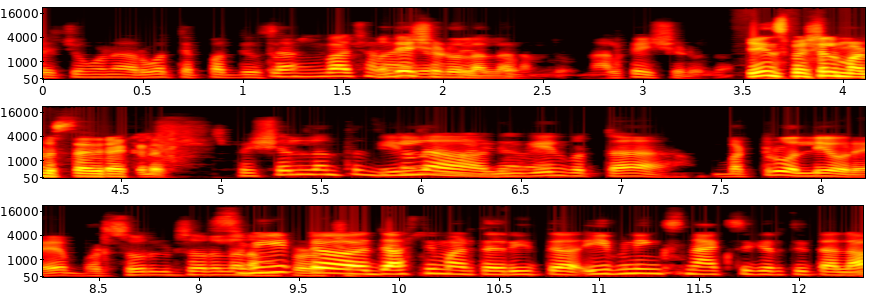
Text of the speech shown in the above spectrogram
ಹೆಚ್ಚು ಕಡಿಮೆ ಅರವತ್ತು ಎಪ್ಪತ್ತು ದಿವಸ ತುಂಬಾ ಒಂದೇ ಶೆಡ್ಯೂಲ್ ಅಲ್ಲ ನಮ್ದು. ನಾಲ್ಕೈದು ಶೆಡ್ಯೂಲ್ ಏನ್ ಸ್ಪೆಷಲ್ ಮಾಡಿಸ್ತಾ ಇದ್ರೆ ಆ ಕಡೆ? ಸ್ಪೆಷಲ್ ಅಂತ ಇಲ್ಲ. ನಿಮ್ಗೆ ಏನ್ ಗೊತ್ತಾ? ಭಟ್ರು ಅಲ್ಲಿಯವರೇ. ಬಡ್ಸೋರ್ ಗಿಡ್ಸೋರೆಲ್ಲ ಸ್ವೀಟ್ ಜಾಸ್ತಿ ಮಾಡ್ತಾ ಇದ್ರಿ. ಈವ್ನಿಂಗ್ ಸ್ನಾಕ್ಸ್ ಇರ್ತಿತ್ತಲ್ಲ?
